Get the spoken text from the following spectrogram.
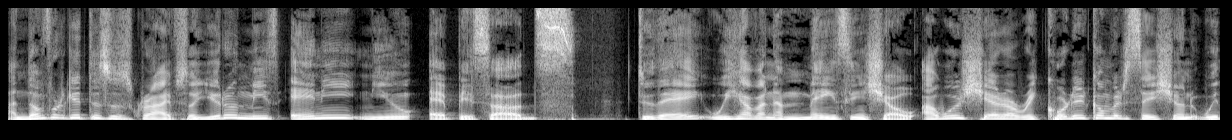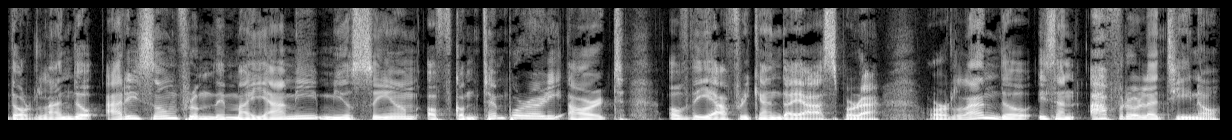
And don't forget to subscribe so you don't miss any new episodes. Today, we have an amazing show. I will share a recorded conversation with Orlando Addison from the Miami Museum of Contemporary Art of the African Diaspora. Orlando is an Afro Latino,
